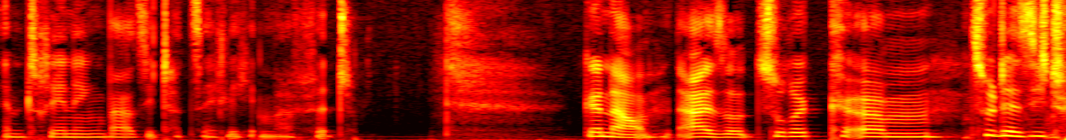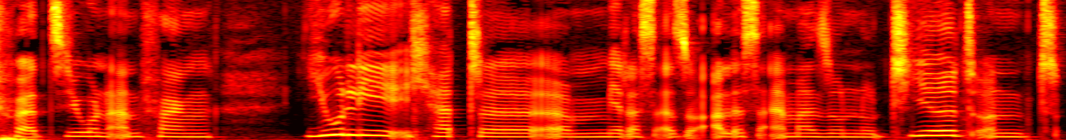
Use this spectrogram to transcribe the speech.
Im Training war sie tatsächlich immer fit. Genau, also zurück ähm, zu der Situation Anfang Juli. Ich hatte ähm, mir das also alles einmal so notiert und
